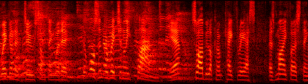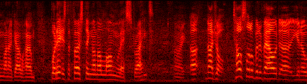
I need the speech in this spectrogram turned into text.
we're going to do something with it that wasn't originally planned, yeah? So I'll be looking up K3S as my first thing when I go home, but it is the first thing on a long list, right? All right, uh, Nigel, tell us a little bit about uh, you know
